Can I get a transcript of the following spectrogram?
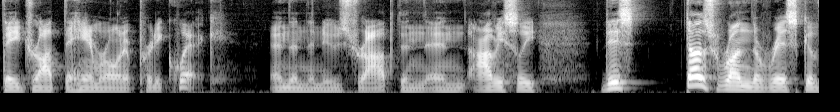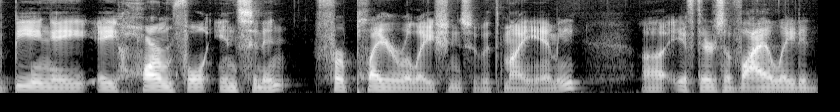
they dropped the hammer on it pretty quick and then the news dropped. And, and obviously, this does run the risk of being a, a harmful incident for player relations with Miami. Uh, if there's a violated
